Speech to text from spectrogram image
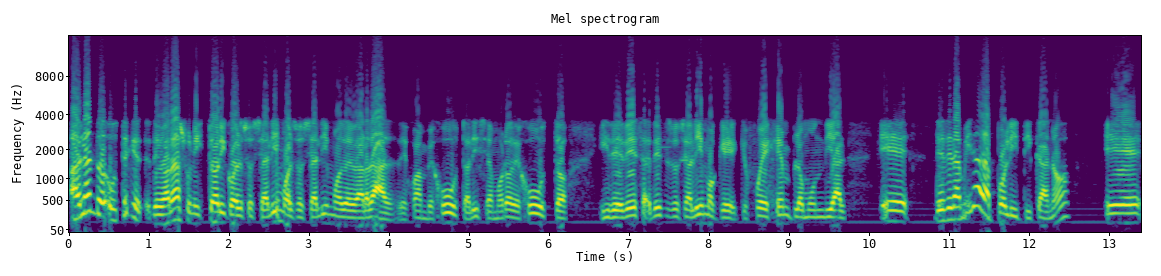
hablando, usted que de verdad es un histórico del socialismo, el socialismo de verdad, de Juan B. Justo, Alicia Moró de Justo, y de, de, ese socialismo que, que, fue ejemplo mundial. Eh, desde la mirada política, ¿no? Eh,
